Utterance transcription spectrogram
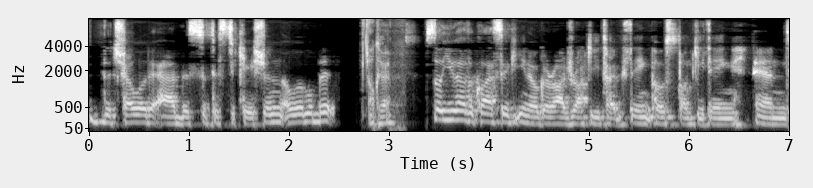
the cello to add this sophistication a little bit. Okay. So you have a classic, you know, garage rocky type thing, post punky thing, and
